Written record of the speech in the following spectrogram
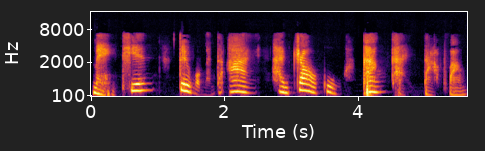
每天对我们的爱和照顾慷慨大方，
